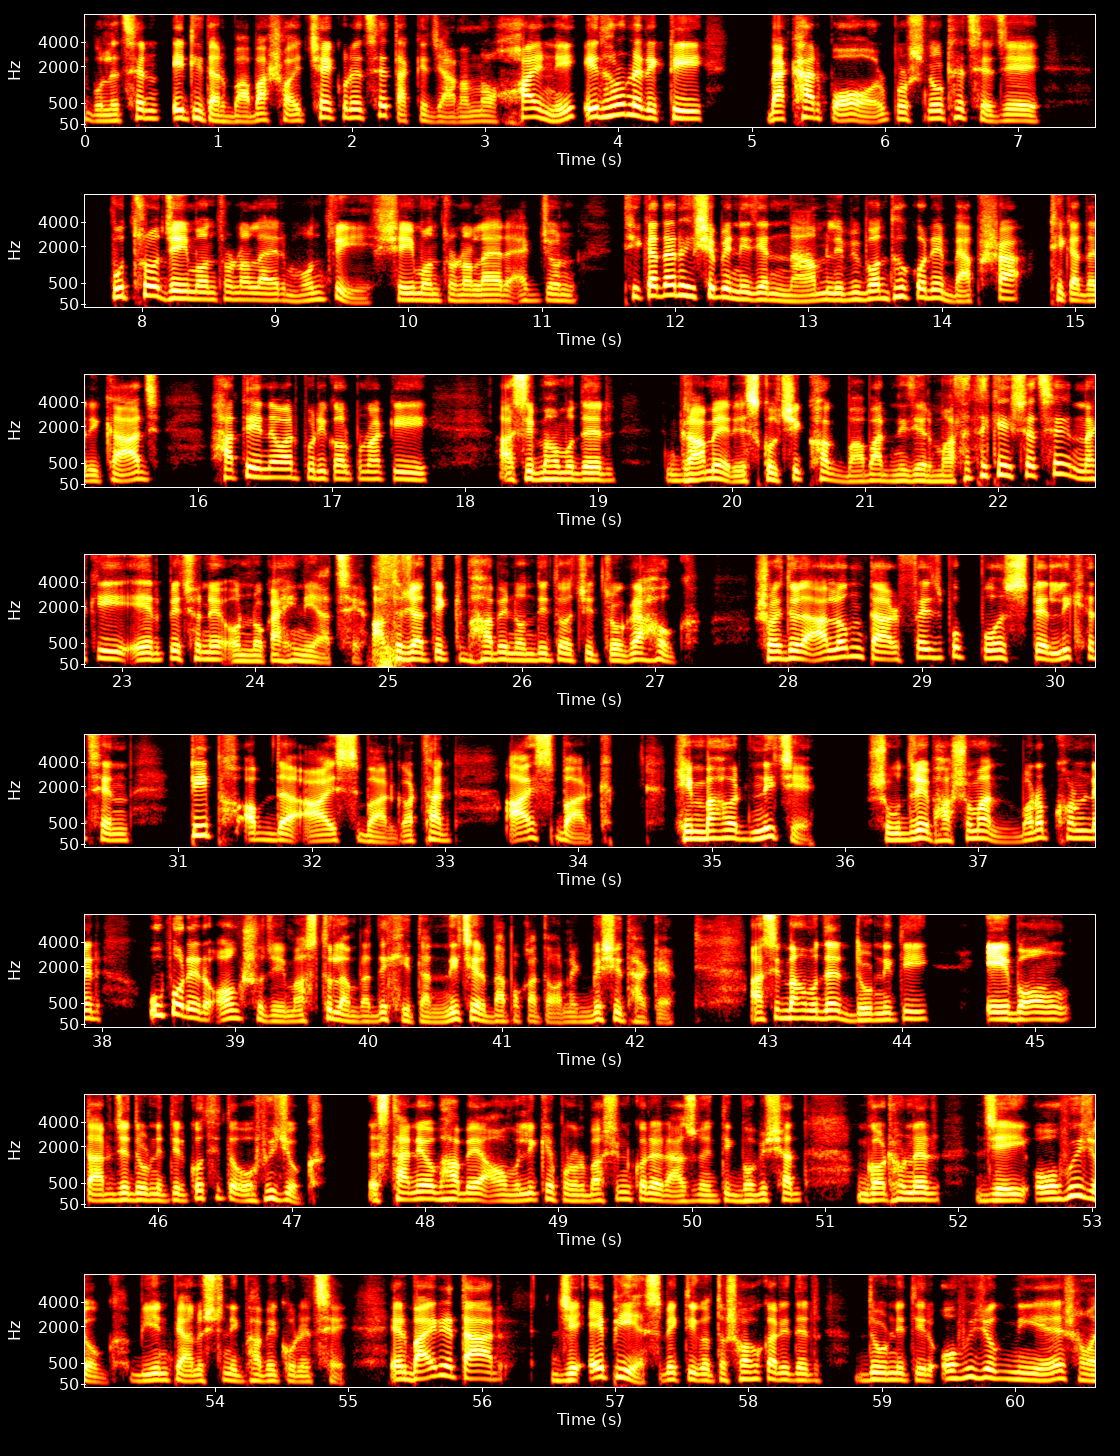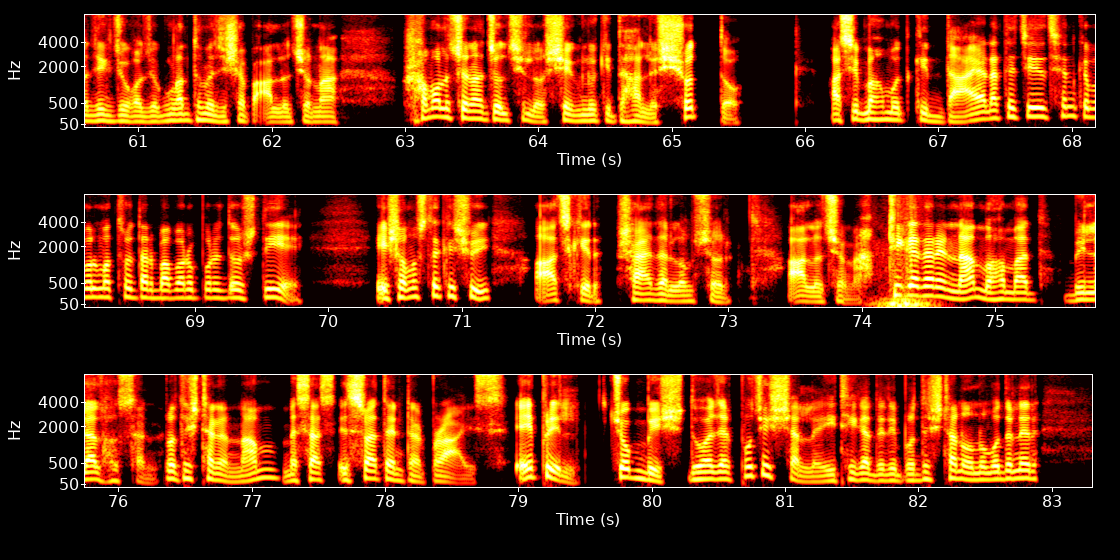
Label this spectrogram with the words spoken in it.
বলেছেন, এটি তার বাবা স্বেচ্ছায় করেছে, তাকে জানানো হয়নি। এ ধরনের একটি ব্যাখ্যার পর প্রশ্ন উঠেছে যে, পুত্র যেই মন্ত্রণালয়ের মন্ত্রী, সেই মন্ত্রণালয়ের একজন ঠিকাদার হিসেবে নিজের নাম লিপিবদ্ধ করে ব্যবসা, ঠিকাদারি কাজ হাতে নেওয়ার পরিকল্পনা কি আসিফ মাহমুদের গ্রামের স্কুল শিক্ষক বাবার নিজের মাথা থেকে এসেছে, নাকি এর পেছনে অন্য কাহিনী আছে? আন্তর্জাতিকভাবে নন্দিত চিত্রগ্রাহক শহীদুল আলম তার ফেসবুক পোস্টে লিখেছেন টিপ অব দ্য আইসবার্গ অর্থাৎ আইসবার্গ হিমবাহর নিচে, সমুদ্রে ভাসমান বরফখণ্ডের উপরের অংশ যেই মাস্তুল আমরা দেখি, তার নিচের ব্যাপকতা অনেক বেশি থাকে। আসিফ মাহমুদের দুর্নীতি এবং তার যে দুর্নীতির কথিত অভিযোগ, স্থানীয়ভাবে আওয়ামী লীগকে পুনর্বাসন করে রাজনৈতিক ভবিষ্যৎ গঠনের যেই অভিযোগ বিএনপি আনুষ্ঠানিকভাবে করেছে, এর বাইরে তার যে এপিএস ব্যক্তিগত সহকারীদের দুর্নীতির অভিযোগ নিয়ে সামাজিক যোগাযোগ মাধ্যমে যেসব আলোচনা, সমালোচনা চলছিল, সেগুলো কি তাহলে সত্য? আসিফ মাহমুদ কি দায় এড়াতে চেয়েছেন কেবলমাত্র তার বাবার উপরে দোষ দিয়ে? এই সমস্ত কিছুই আজকের শাহেদ আলমসর আলোচনা। ঠিকাদারের নাম মোহাম্মদ বিল্লাল হোসেন। প্রতিষ্ঠানের নাম মেসাস ইসরাত এন্টারপ্রাইজ। এপ্রিল চব্বিশ দু সালে এই ঠিকাদারি প্রতিষ্ঠান অনুমোদনের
